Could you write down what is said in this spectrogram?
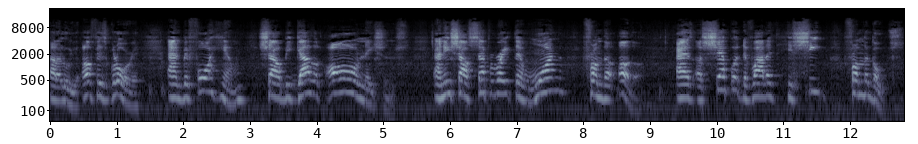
hallelujah, of his glory, and before him shall be gathered all nations, and he shall separate them one from the other, as a shepherd divideth his sheep from the goats.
